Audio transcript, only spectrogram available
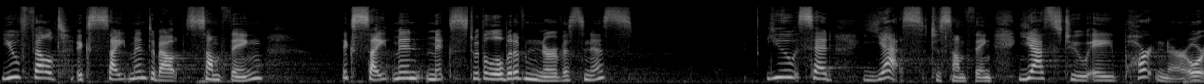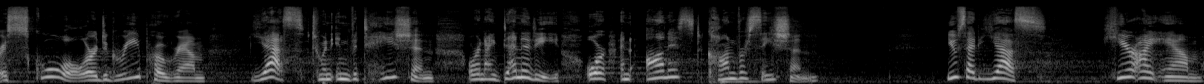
You felt excitement about something, excitement mixed with a little bit of nervousness. You said yes to something, yes to a partner or a school or a degree program yes to an invitation or an identity or an honest conversation. You said, Yes, here I am.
